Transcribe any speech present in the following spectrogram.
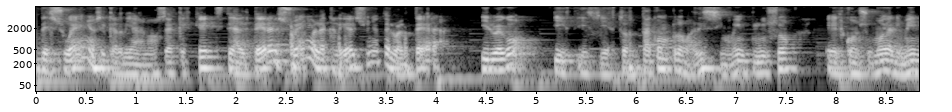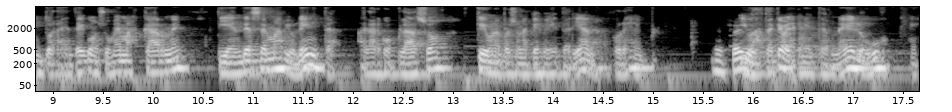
de sueño circadiano. O sea, que es que te altera el sueño, la calidad del sueño te lo altera. Y luego, y, si esto está comprobadísimo, incluso el consumo de alimentos, la gente que consume más carne tiende a ser más violenta a largo plazo que una persona que es vegetariana, por ejemplo. Y basta que vayan a internet y lo busquen.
